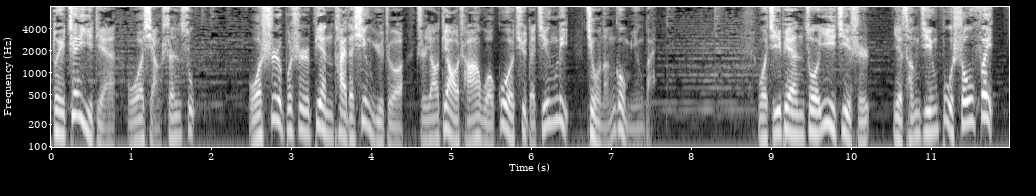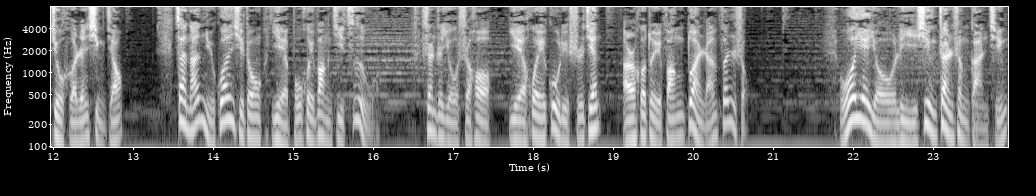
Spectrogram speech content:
对这一点我想申诉。”我是不是变态的性欲者？只要调查我过去的经历，就能够明白。我即便做艺妓时，也曾经不收费就和人性交，在男女关系中也不会忘记自我，甚至有时候也会顾虑时间而和对方断然分手。我也有理性战胜感情，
